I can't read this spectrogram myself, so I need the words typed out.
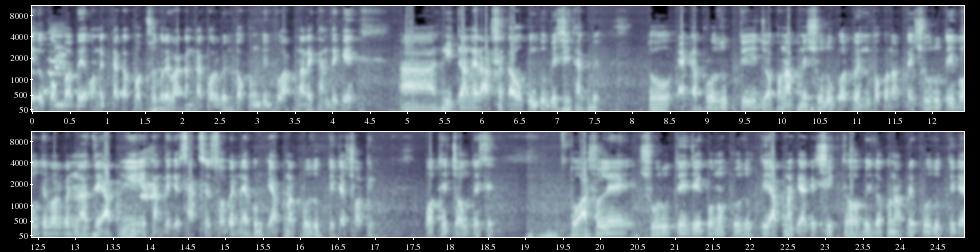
এরকমভাবে অনেক টাকা খরচ করে বাগানটা করবেন, তখন কিন্তু আপনার এখান থেকে রিটার্নের আশাটাও কিন্তু বেশি থাকবে। তো একটা প্রযুক্তি যখন আপনি শুরু করবেন, তখন আপনি শুরুতেই বলতে পারবেন না যে আপনি এখান থেকে সাকসেস হবেন এবং কি আপনার প্রযুক্তিটা সঠিক পথে চলতেছে। তো আসলে শুরুতে যে কোনো প্রযুক্তি আপনাকে আগে শিখতে হবে। যখন আপনি প্রযুক্তিটা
